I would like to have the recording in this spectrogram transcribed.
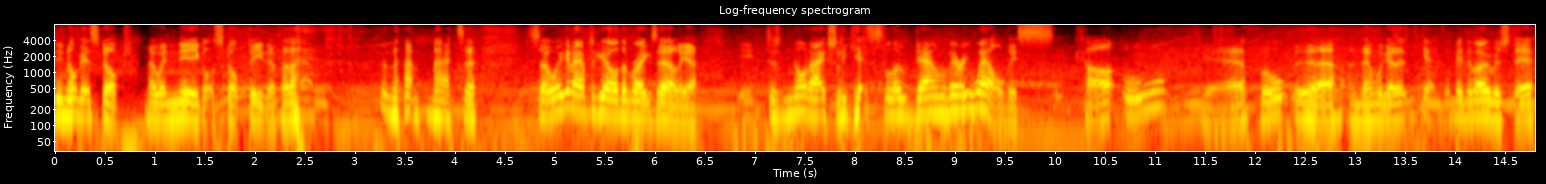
did not get stopped. Nowhere near got stopped either, for that, for that matter. So we're going to have to go on the brakes earlier. It does not actually get slowed down very well, this car. Ooh, careful. Yeah, and then we're going to get a bit of oversteer.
